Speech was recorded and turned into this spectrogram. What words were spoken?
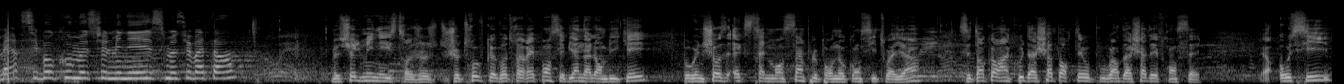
Merci beaucoup, monsieur le ministre. Monsieur Vatin? Monsieur le ministre, je, je trouve que votre réponse est bien alambiquée pour une chose extrêmement simple pour nos concitoyens. C'est encore un coup d'achat porté au pouvoir d'achat des Français. Aussi,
